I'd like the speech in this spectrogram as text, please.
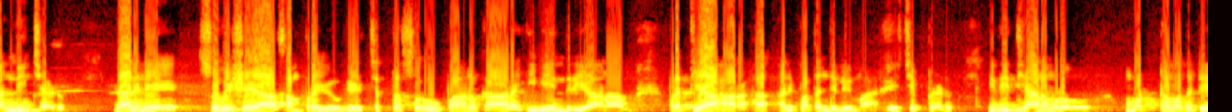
అందించాడు. దానినే స్వవిషయ సంప్రయోగే చిత్త స్వరూపానుకార ఇవేంద్రియానం ప్రత్యాహార అని పతంజలి మహర్షి చెప్పాడు. ఇది ధ్యానంలో మొట్టమొదటి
